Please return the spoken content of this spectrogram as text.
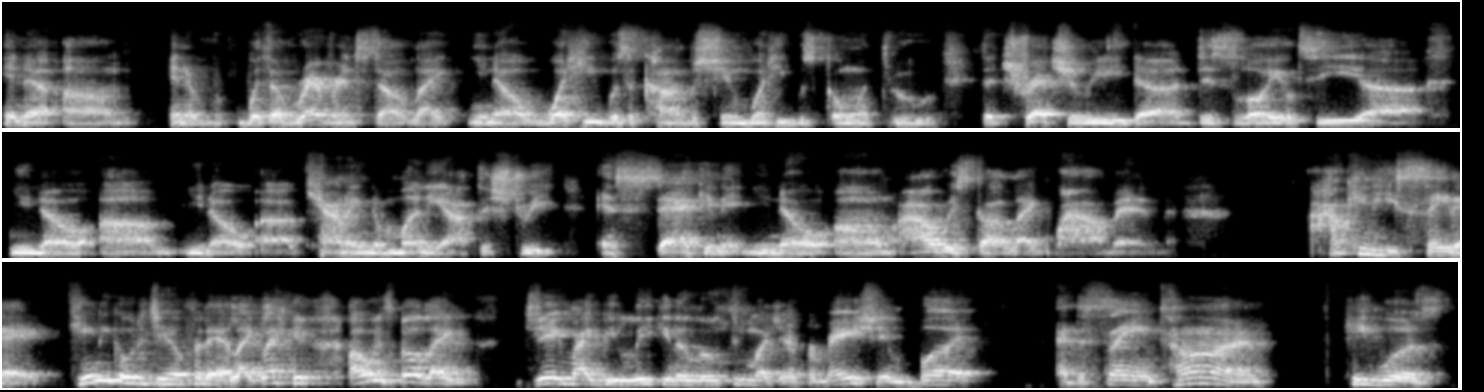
in a um in a with a reverence though, like, you know, what he was accomplishing, what he was going through, the treachery, the disloyalty, uh, you know, um, you know, uh, counting the money out the street and stacking it, you know. Um, I always thought like, wow, man, how can he say that? Can he go to jail for that? Like, like I always felt like Jay might be leaking a little too much information, but at the same time, he was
